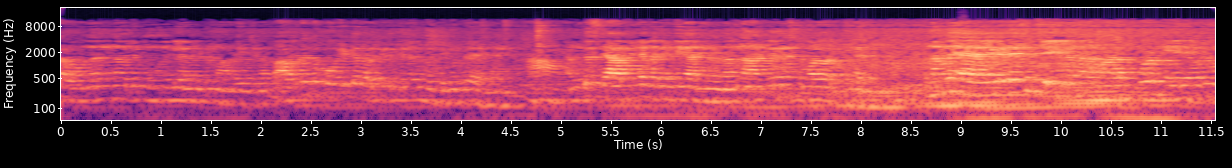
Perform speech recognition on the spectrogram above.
ടൗണിൽ കിലോമീറ്റർ മാറിയിരിക്കുന്നത് അപ്പൊ അവിടെയൊക്കെ പോയിട്ട് വർക്കെടുക്കുന്ന ബുദ്ധിമുട്ട് വരുന്നത് നമുക്ക് സ്റ്റാഫിന്റെ പരിമിതി കാര്യങ്ങളുണ്ട്. നാട്ടിൽ നിന്ന് ഇഷ്ടംപോലെ വർക്ക് നമ്മൾ ഏകദേശം ചെയ്യുന്നത് മലപ്പുറം ഒരു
